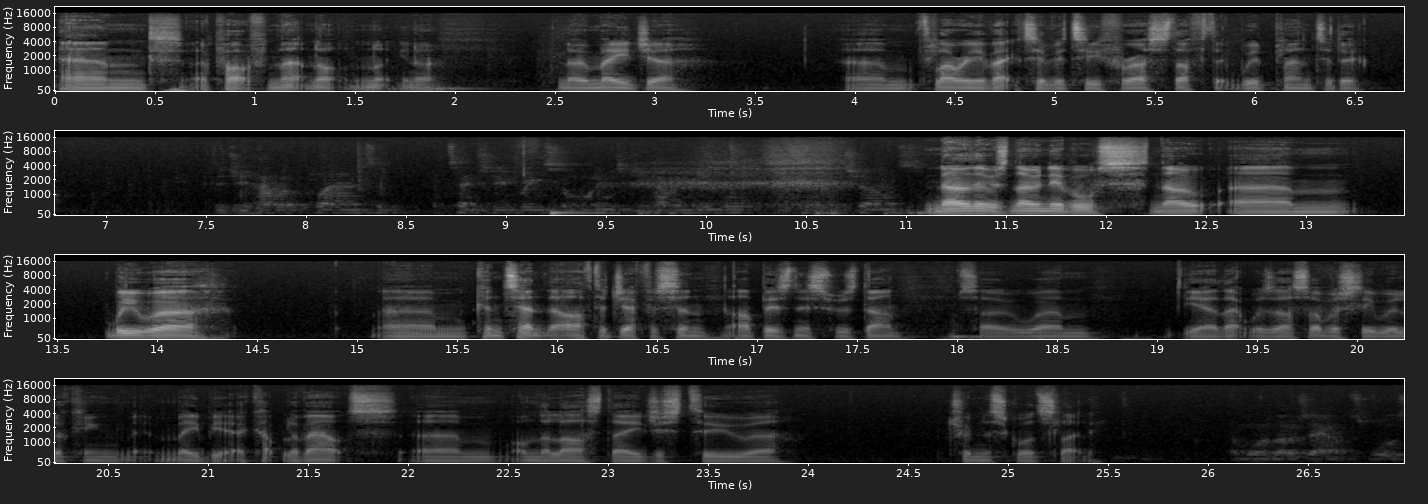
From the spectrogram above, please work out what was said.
and apart from that, not, not you know, no major um, flurry of activity for us. Stuff that we'd planned to do. Did you have a plan to potentially bring someone in? Did you have a nibble? Was there a chance? No, there was no nibbles. No, um, we were um, content that after Jefferson, our business was done. So um, yeah, that was us. Obviously, we're looking maybe at a couple of outs um, on the last day just to uh, trim the squad slightly. And one of those outs was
